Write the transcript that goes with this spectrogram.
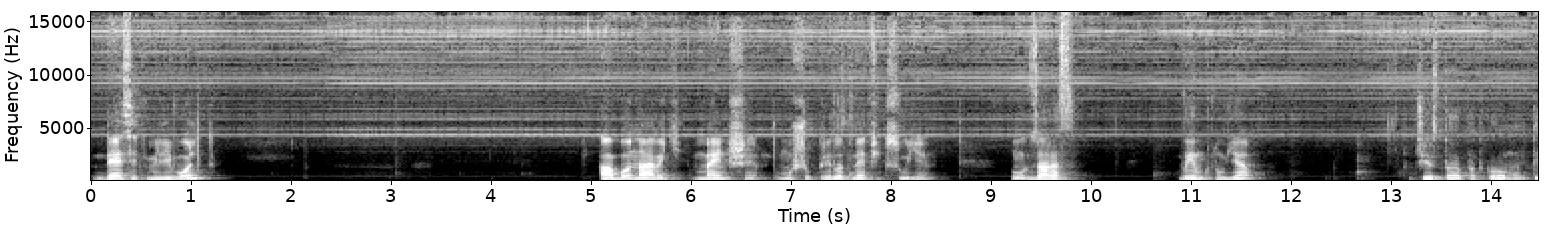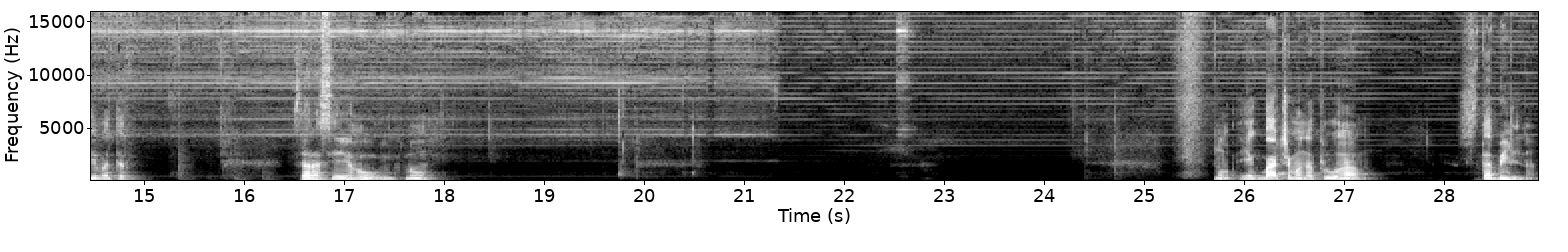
10 мВ. Або навіть менше, тому що прилад не фіксує. Ну, Зараз вимкнув я чисто випадково мультиметр. Зараз я його увімкну. Ну, як бачимо, напруга стабільна.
